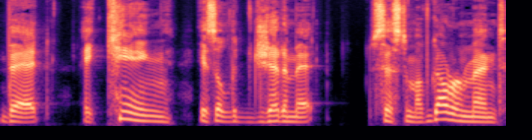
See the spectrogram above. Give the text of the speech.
that a king is a legitimate system of government.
